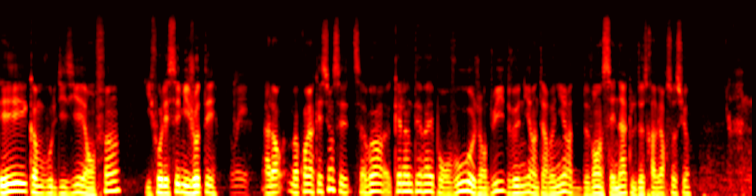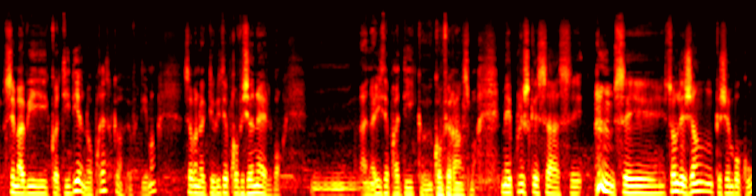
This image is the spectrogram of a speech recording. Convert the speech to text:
Et comme vous le disiez, enfin, il faut laisser mijoter. Alors, ma première question, c'est de savoir quel intérêt pour vous aujourd'hui de venir intervenir devant un cénacle de travailleurs sociaux? C'est ma vie quotidienne, ou presque, effectivement. C'est mon activité professionnelle. Bon, Hum, analyse pratique, euh, conférence. bon. Mais plus que ça, c'est, c'est, ce sont les gens que j'aime beaucoup.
